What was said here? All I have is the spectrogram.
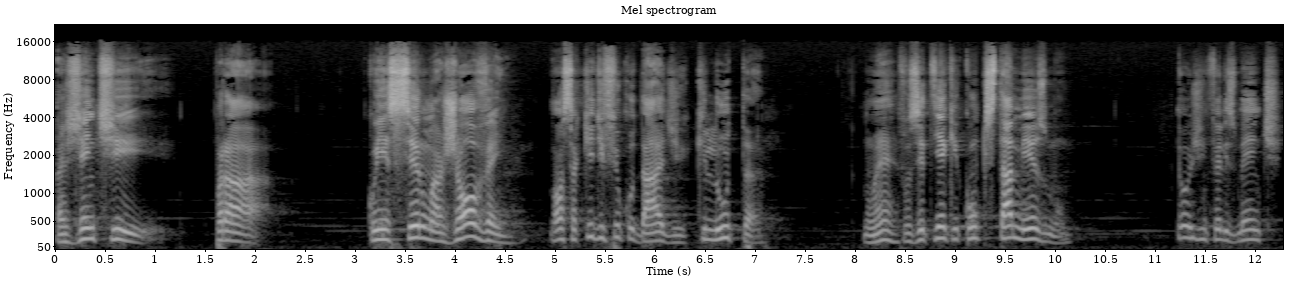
a gente, para conhecer uma jovem, nossa, que dificuldade, que luta, não é? Você tinha que conquistar mesmo. Hoje, infelizmente,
